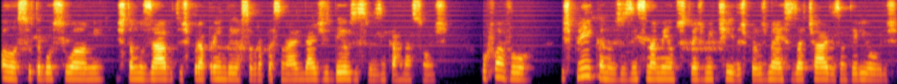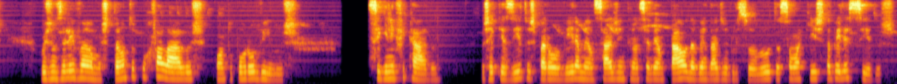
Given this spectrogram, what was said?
Ó oh, Sutta Goswami, estamos ávidos por aprender sobre a personalidade de Deus e suas encarnações. Por favor, explica-nos os ensinamentos transmitidos pelos mestres acharyas anteriores, pois nos elevamos tanto por falá-los quanto por ouvi-los. Significado: Os requisitos para ouvir a mensagem transcendental da verdade absoluta são aqui estabelecidos.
